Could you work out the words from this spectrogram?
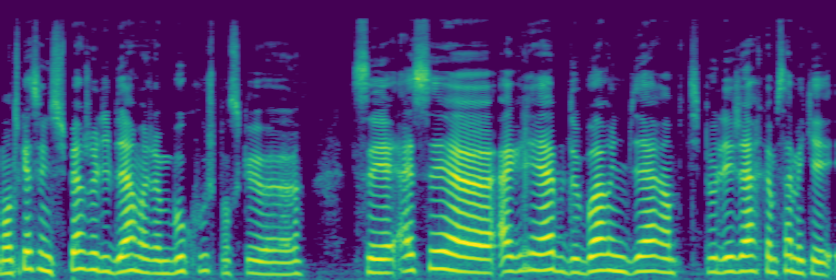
Bon, en tout cas, c'est une super jolie bière. Moi, j'aime beaucoup. Je pense que euh, c'est assez agréable de boire une bière un petit peu légère comme ça, mais qui est,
